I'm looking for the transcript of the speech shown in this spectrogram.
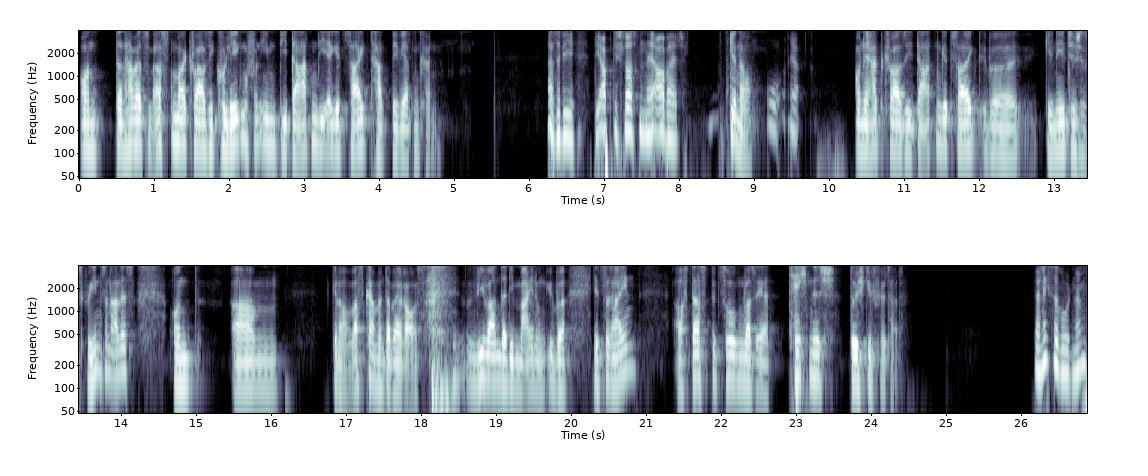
Und dann haben wir zum ersten Mal quasi Kollegen von ihm die Daten, die er gezeigt hat, bewerten können. Also die, die abgeschlossene Arbeit. Genau. Oh, ja. Und er hat quasi Daten gezeigt über genetische Screens und alles. Und ähm, genau, was kam denn dabei raus? Wie waren da die Meinungen über jetzt rein auf das bezogen, was er technisch durchgeführt hat? Ja, nicht so gut, ne?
